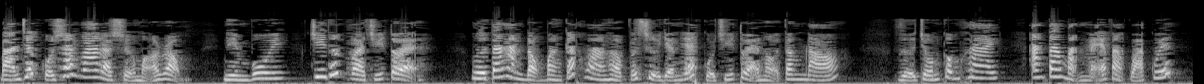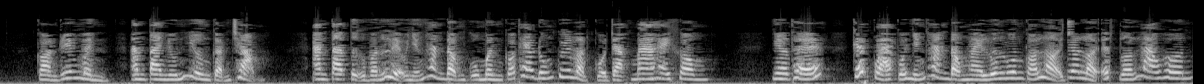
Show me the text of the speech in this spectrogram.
Bản chất của sát là sự mở rộng, niềm vui, tri thức và trí tuệ. Người ta hành động bằng cách hòa hợp với sự dẫn dắt của trí tuệ nội tâm đó. Giữa chốn công khai, anh ta mạnh mẽ và quả quyết. Còn riêng mình, anh ta nhún nhường cẩn trọng. Anh ta tự vấn liệu những hành động của mình có theo đúng quy luật của trạc ma hay không. Nhờ thế, kết quả của những hành động này luôn luôn có lợi cho lợi ích lớn lao hơn,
